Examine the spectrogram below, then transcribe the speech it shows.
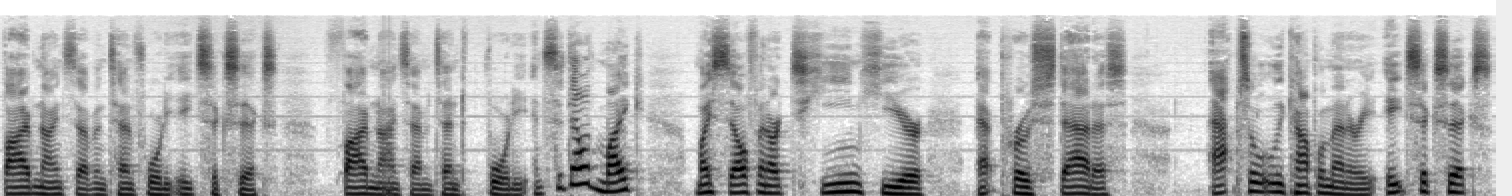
597 1040, 866 597 1040. And sit down with Mike, myself, and our team here at Pro Status. Absolutely complimentary. 866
